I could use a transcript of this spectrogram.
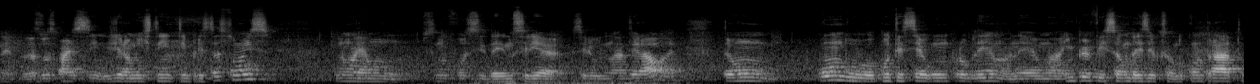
Né? As duas partes sim, geralmente têm tem prestações, não é um. Se não fosse, daí não seria, seria unilateral, né? Então, quando acontecer algum problema, né, uma imperfeição da execução do contrato,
